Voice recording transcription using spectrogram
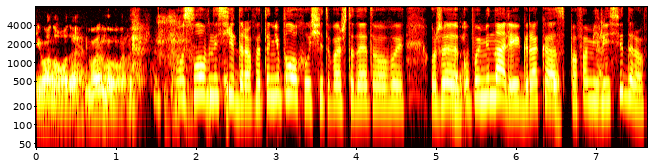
Иванова, да? Иванова, да. Условный Сидоров. Это неплохо, учитывая, что до этого вы уже упоминали игрока по фамилии Сидоров.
